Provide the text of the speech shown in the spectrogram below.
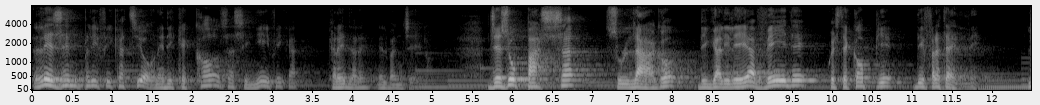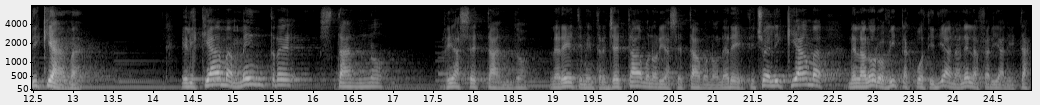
l'esemplificazione di che cosa significa credere nel Vangelo. Gesù passa sul lago di Galilea, vede queste coppie di fratelli, li chiama e li chiama mentre stanno riassettando le reti, mentre gettavano, riassettavano le reti, cioè li chiama nella loro vita quotidiana, nella ferialità.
